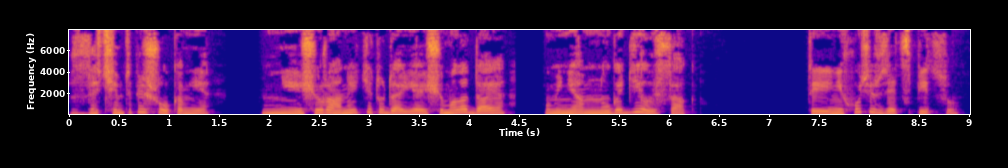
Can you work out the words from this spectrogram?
«Зачем ты пришел ко мне? Мне еще рано идти туда, я еще молодая. У меня много дел, Исаак». «Ты не хочешь взять спицу?» –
